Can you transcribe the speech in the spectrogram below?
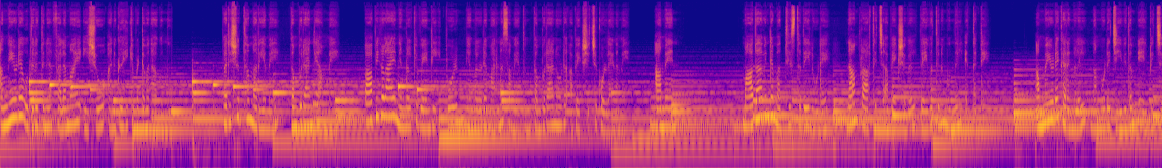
അങ്ങയുടെ ഉദരത്തിന് ഫലമായ ഈശോ അനുഗ്രഹിക്കപ്പെട്ടവനാകുന്നു. പരിശുദ്ധ മറിയമേ തമ്പുരാന്റെ അമ്മേ പാപികളായ ഞങ്ങൾക്ക് വേണ്ടി ഇപ്പോഴും ഞങ്ങളുടെ മരണസമയത്തും തമ്പുരാനോട് അപേക്ഷിച്ചു കൊള്ളേണമേ. ആമേൻ. മാതാവിന്റെ മധ്യസ്ഥതയിലൂടെ നാം പ്രാർത്ഥിച്ച അപേക്ഷകൾ ദൈവത്തിനു മുന്നിൽ എത്തട്ടെ. അമ്മയുടെ കരങ്ങളിൽ നമ്മുടെ ജീവിതം ഏൽപ്പിച്ച്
